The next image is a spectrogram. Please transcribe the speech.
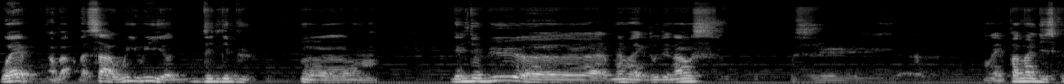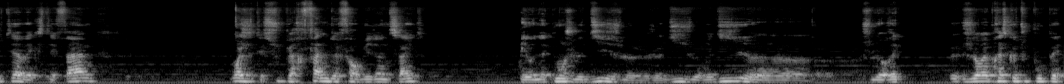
Ouais, ah bah, bah ça, oui, oui, dès le début. dès le début, même avec Dodenhouse, on avait pas mal discuté avec Stéphane moi j'étais super fan de Forbidden Sight. Et honnêtement, je le dis, je le, dis, je le redis, euh, je l'aurais presque tout poupé.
